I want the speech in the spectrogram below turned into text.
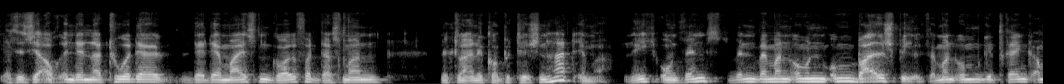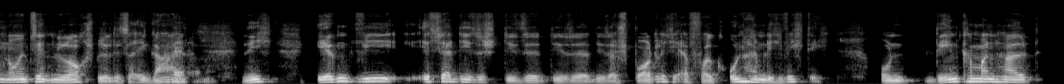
das ist ja auch in der Natur der, der, der meisten Golfer, dass man eine kleine Competition hat immer, nicht? Und wenn's, wenn, wenn man um, um einen Ball spielt, wenn man um ein Getränk am 19. Loch spielt, ist ja egal, ja. nicht? Irgendwie ist ja diese, diese, diese, dieser sportliche Erfolg unheimlich wichtig. Und den kann man halt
